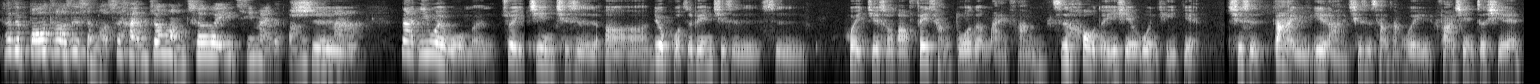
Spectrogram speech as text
它的包套是什么？是含装潢车位一起买的房子吗？那因为我们最近其实呃，六婆这边其实是会接收到非常多的买房之后的一些问题点。其实大雨一来，其实常常会发现这些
